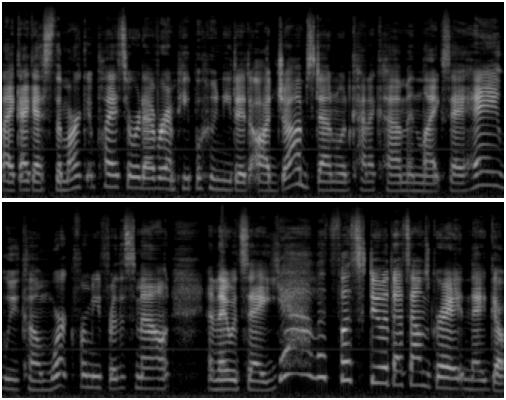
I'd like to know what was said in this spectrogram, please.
like I guess the marketplace or whatever and people who needed odd jobs done would kind of come and like say, "Hey, will you come work for me for this amount?" And they would say, "Yeah, let's let's do it. That sounds great." And they'd go.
